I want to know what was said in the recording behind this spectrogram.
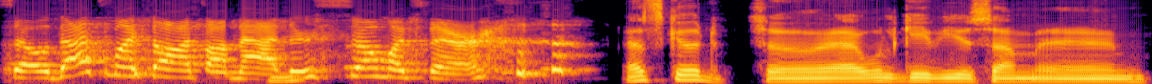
So that's my thoughts on that. Mm-hmm. There's so much there. That's good. So I will give you some um,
